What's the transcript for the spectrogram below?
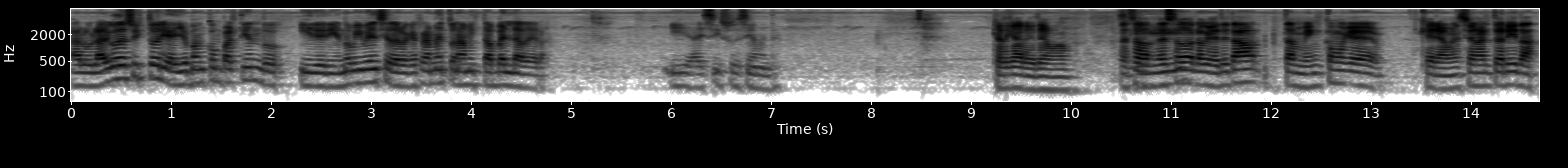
a lo largo de su historia, ellos van compartiendo y teniendo vivencia de lo que es realmente una amistad verdadera. Y así sucesivamente. Que el garete, mano. Eso, eso, lo que yo te estaba también como que quería mencionarte ahorita.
